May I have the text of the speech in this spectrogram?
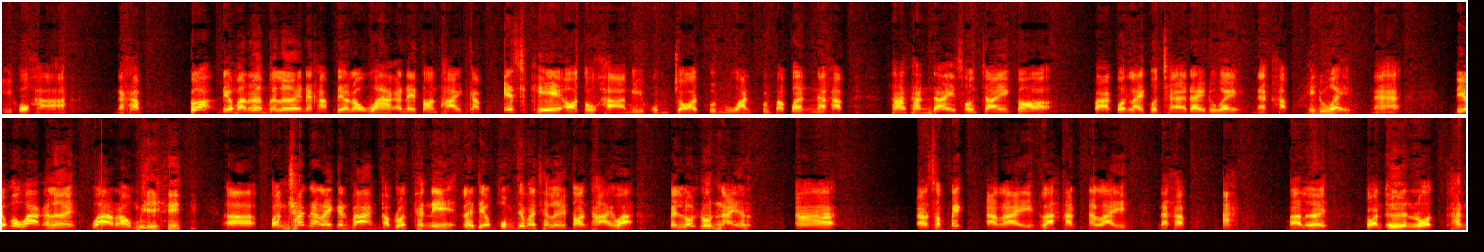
อีโคคาร์นะครับก็เดี๋ยวมาเริ่มกันเลยนะครับ เดี๋ยวเราว่ากันในตอนท้ายกับ SK Auto Car มีผมจอร์ดคุณหมูหวานคุณป้าเปิ้ลนะครับ ถ้าท่านใดสนใจก็ฝากกดไลค์กดแชร์ได้ด้วยนะครับ ให้ด้วยนะฮะเดี๋ยวมาว่ากันเลยว่าเรามีฟังก์ชันอะไรกันบ้างกับรถคันนี้ และเดี๋ยวผมจะมาเฉลยตอนท้ายว่าเป็นรถรุ่นไหนอ่า สเปคอะไรรหัสอะไรนะครับอะมาเลยก่อนอื่นรถคัน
